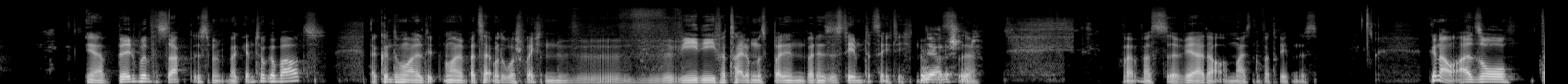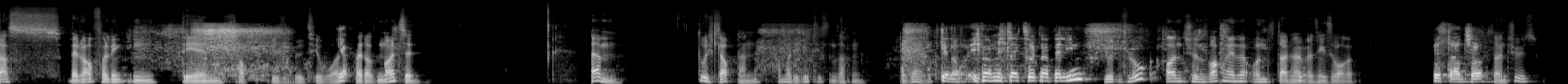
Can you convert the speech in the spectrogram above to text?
Ja, Buildwidth sagt, ist mit Magento gebaut. Da könnte man mal, mal bei Zeit mal drüber sprechen, wie die Verteilung ist bei den, bei den Systemen tatsächlich. Ne? Ja, das, das stimmt. Äh, was, äh, wer da am meisten vertreten ist. Genau, also das werden wir auch verlinken, den Shop Usability Award Ja. 2019. Ähm, du, ich glaube, dann haben wir die wichtigsten Sachen erwähnt. Genau, ich mache mich gleich zurück nach Berlin. Guten Flug und schönes Wochenende und dann hören wir uns nächste Woche. Bis dann, ciao. Bis dann, tschüss.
